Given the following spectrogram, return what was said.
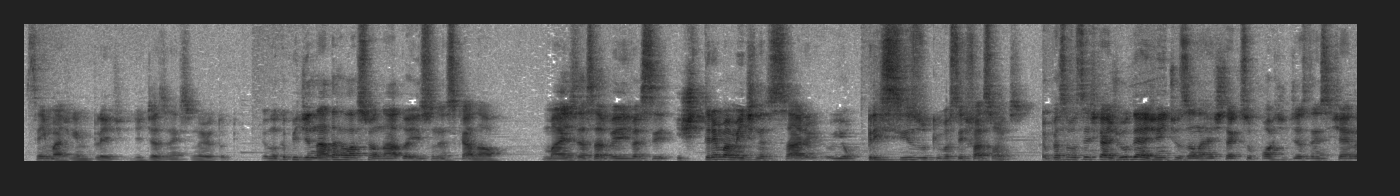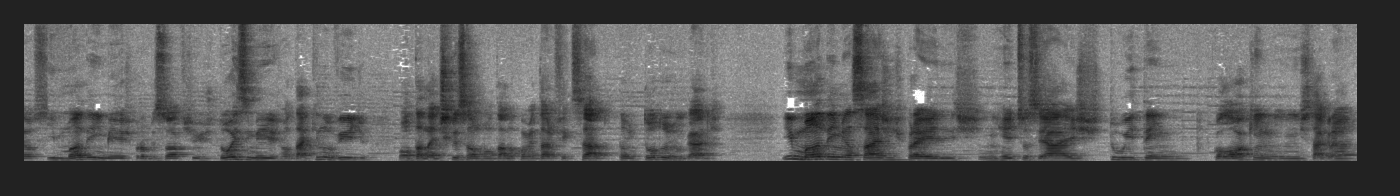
sem mais gameplays de Just Dance no YouTube. Eu nunca pedi nada relacionado a isso nesse canal, mas dessa vez vai ser extremamente necessário e eu preciso que vocês façam isso. Eu peço a vocês que ajudem a gente usando a hashtag suporte Just Dance Channels e mandem e-mails para o Ubisoft. Os dois e-mails vão estar aqui no vídeo, vão estar na descrição, vão estar no comentário fixado, estão em todos os lugares e mandem mensagens para eles em redes sociais, tweetem, coloquem em Instagram,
